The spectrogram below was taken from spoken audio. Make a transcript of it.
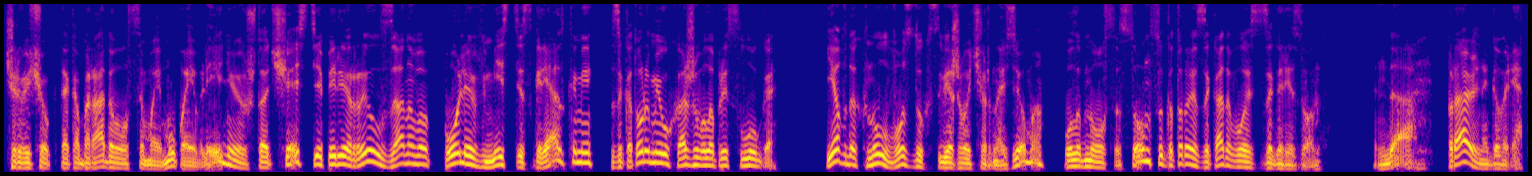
Червячок так обрадовался моему появлению, что от счастья перерыл заново поле вместе с грядками, за которыми ухаживала прислуга. Я вдохнул воздух свежего чернозема, улыбнулся солнцу, которое закатывалось за горизонт. Да, правильно говорят,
